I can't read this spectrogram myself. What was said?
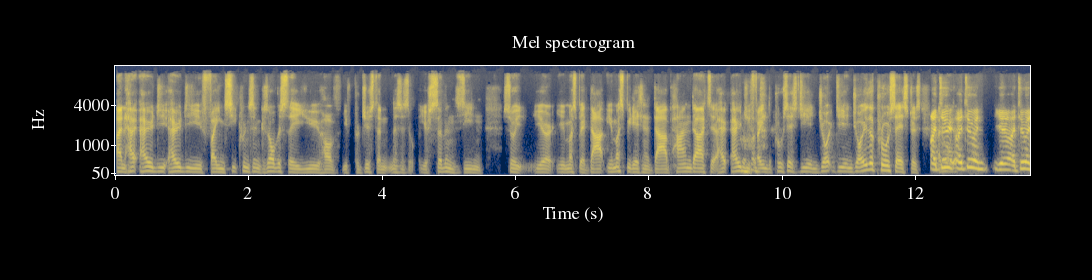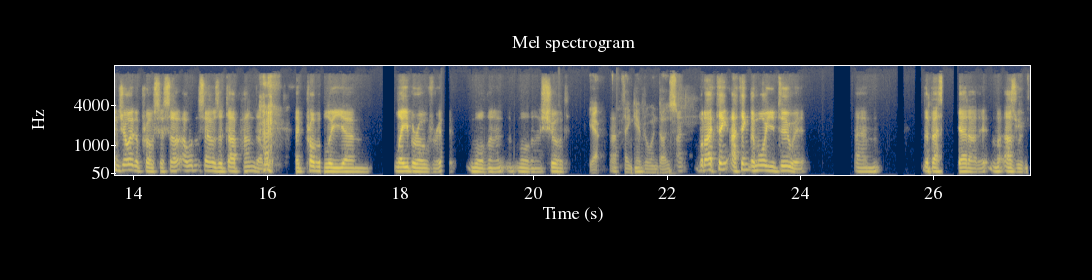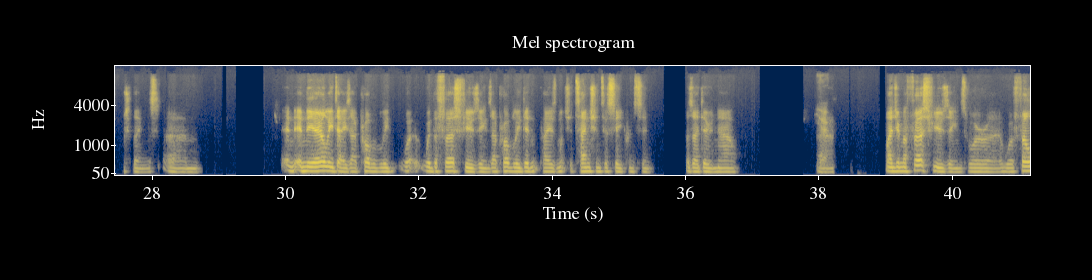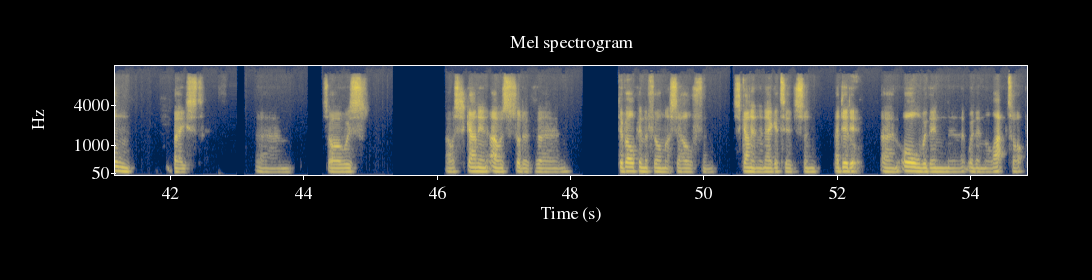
And how, how do you how do you find sequencing because obviously you have you've produced and this is your seventh zine so you're you must be a dab you must be getting a dab hand at it how, how do you find the process do you enjoy do you enjoy the process Because I do, know- I do, yeah, I do enjoy the process. I, I wouldn't say I was a dab hand at it. I probably um, labor over it more than more than I should. yeah i think Um, everyone does I- But I think I think the more you do it, um, the better you get at it. As with most things, um, in in the early days, I probably w- with the first few zines, I probably didn't pay as much attention to sequencing as I do now. Yeah. Uh, mind you, my first few zines were uh, were film based, um, so I was I was scanning. I was sort of um, developing the film myself and scanning the negatives, and I did it um, all within the, within the laptop.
